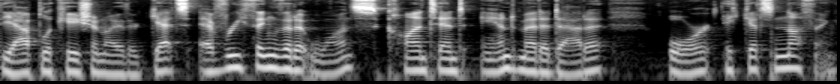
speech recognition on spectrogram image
The application either gets everything that it wants, content and metadata, or it gets nothing.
